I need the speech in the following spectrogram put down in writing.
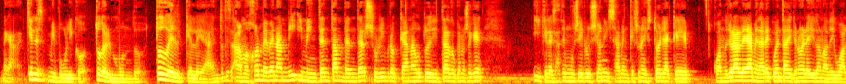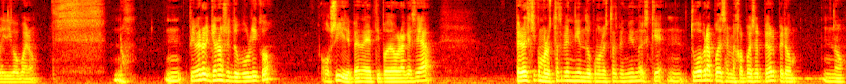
Venga, ¿quién es mi público? Todo el mundo, todo el que lea. Entonces, a lo mejor me ven a mí y me intentan vender su libro que han autoeditado, que no sé qué, y que les hace mucha ilusión y saben que es una historia que cuando yo la lea me daré cuenta de que no he leído nada igual y digo, bueno, no. Mm, primero, yo no soy tu público, o sí, depende del tipo de obra que sea, pero es que como lo estás vendiendo, como lo estás vendiendo, es que mm, tu obra puede ser mejor, puede ser peor, pero no.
